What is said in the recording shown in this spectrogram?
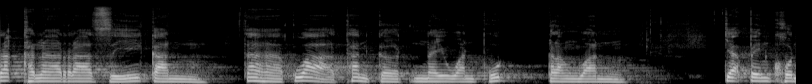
ลัคนาราศีกัน ถ้าหากว่าท่านเกิดในวันพุธกลางวัน จะเป็นคน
